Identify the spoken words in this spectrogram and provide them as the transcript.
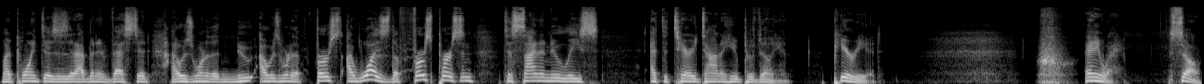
My point is is that I've been invested. I was one of the new I was one of the first I was the first person to sign a new lease at the Terry Donahue Pavilion. Period. Whew. Anyway, so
